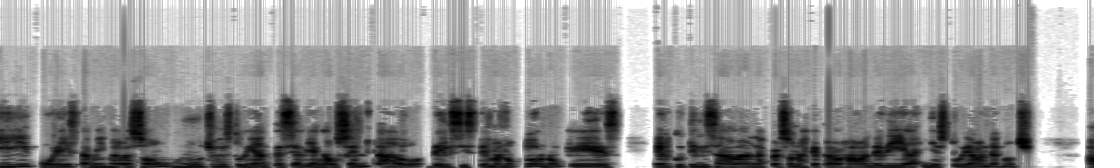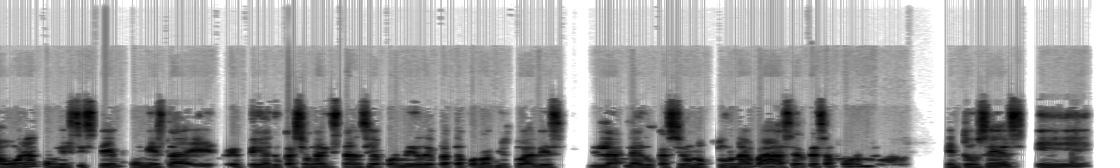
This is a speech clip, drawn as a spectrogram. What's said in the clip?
y por esta misma razón muchos estudiantes se habían ausentado del sistema nocturno, que es el que utilizaban las personas que trabajaban de día y estudiaban de noche. Ahora con el sistema, con esta eh, educación a distancia por medio de plataformas virtuales, la, educación nocturna va a ser de esa forma. Entonces, eh,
